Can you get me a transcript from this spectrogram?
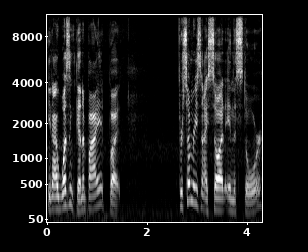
you know, I wasn't gonna buy it, but for some reason I saw it in the store,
